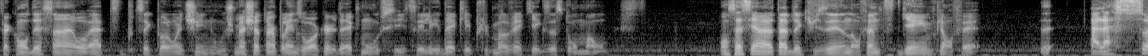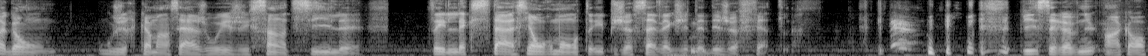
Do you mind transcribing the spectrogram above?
Fait qu'on descend à la petite boutique pas loin de chez nous. Je m'achète un Planeswalker deck moi aussi. Les decks les plus mauvais qui existent au monde. On s'assied à la table de cuisine, on fait une petite game, puis on fait. euh, À la seconde où j'ai recommencé à jouer, j'ai senti le, l'excitation remonter, puis je savais que j'étais déjà faite. puis c'est revenu encore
